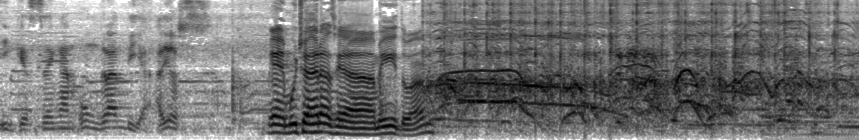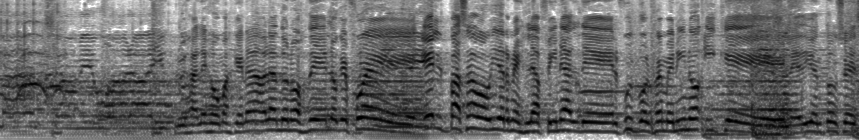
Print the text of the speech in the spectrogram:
y que tengan un gran día. Adiós. Bien, muchas gracias, amiguito. ¿ah? Luis Alejo, más que nada, hablándonos de lo que fue el pasado viernes la final del fútbol femenino y que le dio entonces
